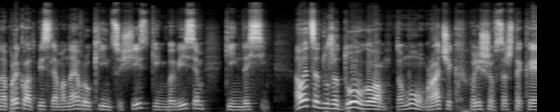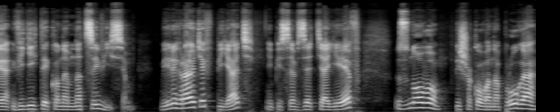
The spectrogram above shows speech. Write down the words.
Наприклад, після маневру кінь c6, кінь b8, кінь d7. Але це дуже довго, тому Рачик вирішив все ж таки відійти конем на c8. Білі грають f5, і після взяття ЄФ знову пішакова напруга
